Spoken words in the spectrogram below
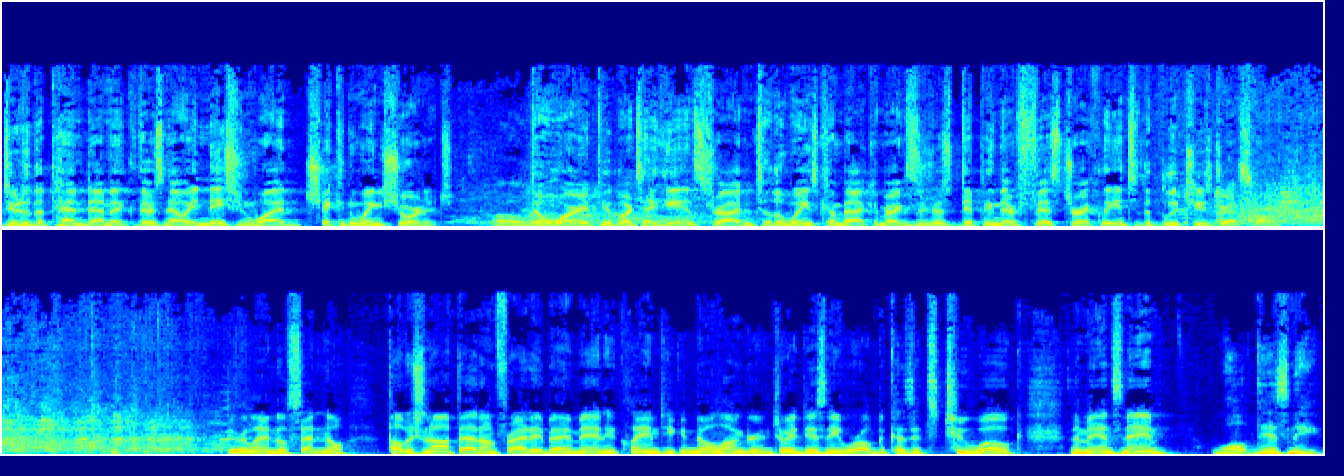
Due to the pandemic, there's now a nationwide chicken wing shortage. Oh. Don't worry, people are taking it in stride until the wings come back. Americans are just dipping their fists directly into the blue cheese dressing. The Orlando Sentinel published an op ed on Friday by a man who claimed he can no longer enjoy Disney World because it's too woke. The man's name? Walt Disney.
